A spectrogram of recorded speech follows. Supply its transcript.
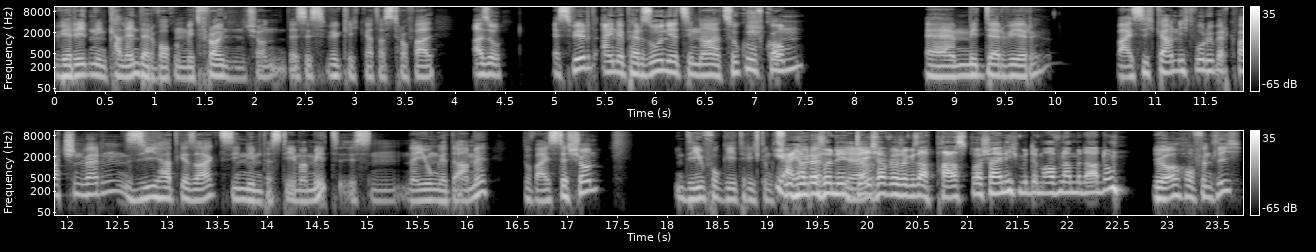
wir reden in Kalenderwochen mit Freunden schon. Das ist wirklich katastrophal. Also es wird eine Person jetzt in naher Zukunft kommen, äh, mit der wir, weiß ich gar nicht, worüber quatschen werden. Sie hat gesagt, sie nimmt das Thema mit, ist ein, eine junge Dame. Du weißt es schon. Die Info geht Richtung Ja, ich habe ja, Zuhörer. schon den- ja. ich hab ja schon gesagt, passt wahrscheinlich mit dem Aufnahmedatum. ja, hoffentlich.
